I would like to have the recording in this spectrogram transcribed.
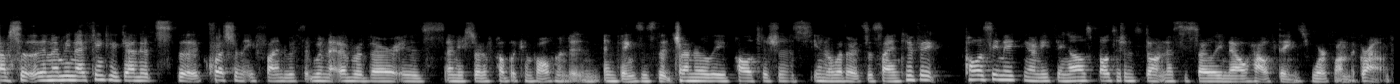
Absolutely. And I mean, I think, again, it's the question that you find with whenever there is any sort of public involvement in, in things is that generally politicians, you know, whether it's a scientific policymaking or anything else, politicians don't necessarily know how things work on the ground.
